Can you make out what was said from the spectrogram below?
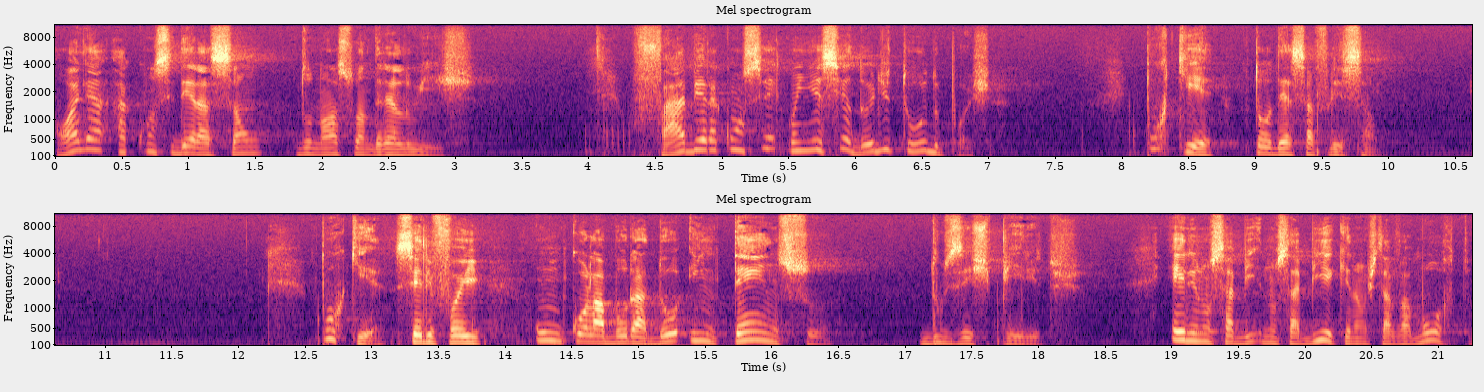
Olha a consideração do nosso André Luiz. O Fábio era conhecedor de tudo, poxa. Por que toda essa aflição? Por quê? Se ele foi um colaborador intenso dos espíritos. Ele não sabia, não sabia que não estava morto?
